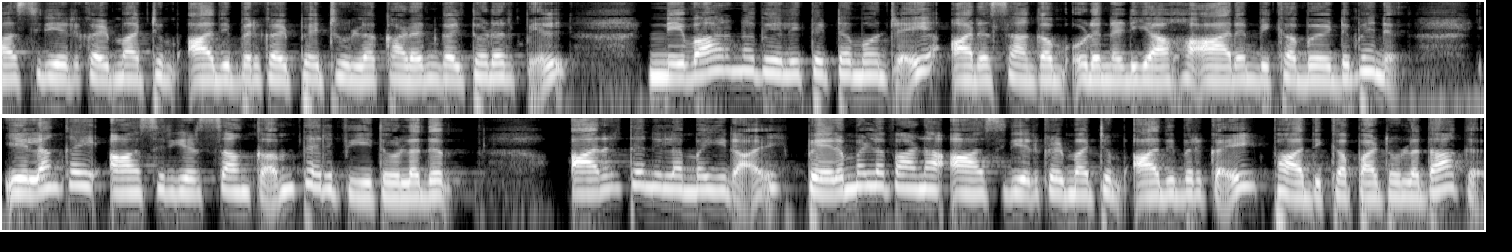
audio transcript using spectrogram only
ஆசிரியர்கள் மற்றும் அதிபர்கள் பெற்றுள்ள கடன்கள் தொடர்பில் நிவாரண வேலை திட்டம் ஒன்றை அரசாங்கம் உடனடியாக ஆரம்பிக்க வேண்டும் என இலங்கை ஆசிரியர் சங்கம் தெரிவித்துள்ளது. அனர்த்த நிலைமையினால் பெருமளவான ஆசிரியர்கள் மற்றும் அதிபர்கள் பாதிக்கப்பட்டுள்ளதாக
